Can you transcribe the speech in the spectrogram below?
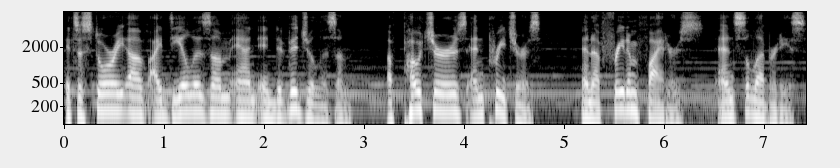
It's a story of idealism and individualism, of poachers and preachers, and of freedom fighters and celebrities.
